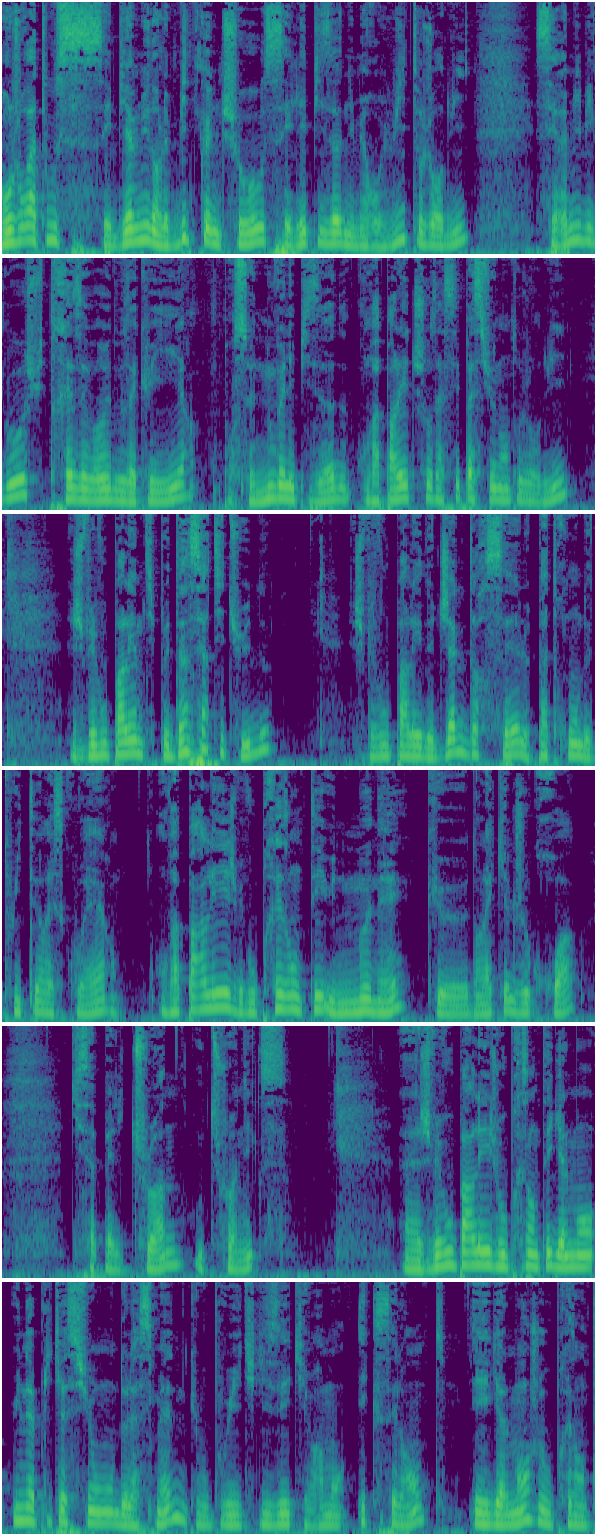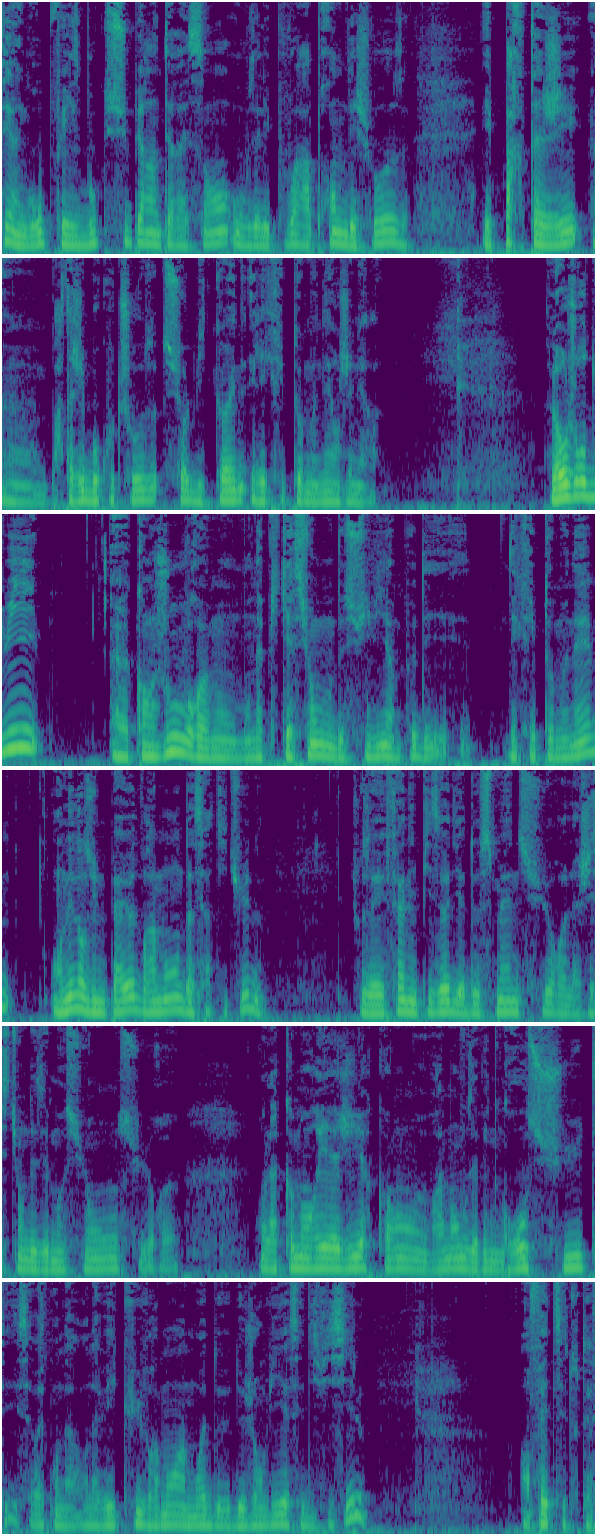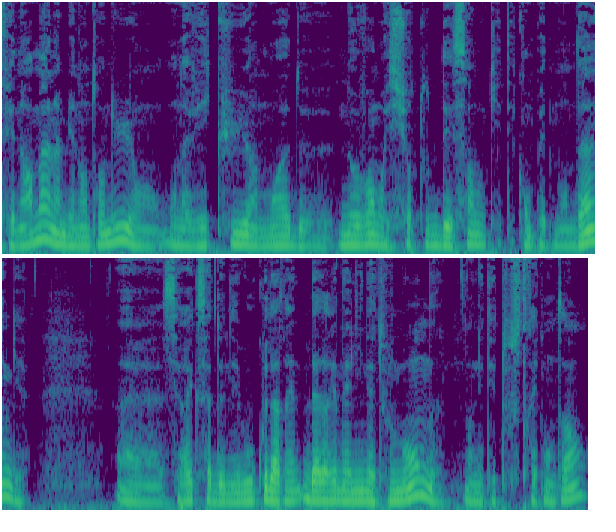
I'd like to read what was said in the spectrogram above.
Bonjour à tous et bienvenue dans le Bitcoin Show, c'est l'épisode numéro 8 aujourd'hui. C'est Rémi Bigot, je suis très heureux de vous accueillir pour ce nouvel épisode. On va parler de choses assez passionnantes aujourd'hui. Je vais vous parler un petit peu d'incertitude, je vais vous parler de Jack Dorsey, le patron de Twitter et Square. On va parler, je vais vous présenter une monnaie que, dans laquelle je crois, qui s'appelle Tron ou Tronix. Euh, je vais vous parler, je vais vous présenter également une application de la semaine que vous pouvez utiliser qui est vraiment excellente. Et également, je vais vous présenter un groupe Facebook super intéressant où vous allez pouvoir apprendre des choses et partager, euh, partager beaucoup de choses sur le Bitcoin et les crypto-monnaies en général. Alors aujourd'hui, euh, quand j'ouvre mon, application de suivi un peu des, crypto-monnaies, on est dans une période vraiment d'incertitude. Je vous avais fait un épisode il y a deux semaines sur la gestion des émotions, sur voilà, comment réagir quand vraiment vous avez une grosse chute. Et c'est vrai qu'on a, on a vécu vraiment un mois de, janvier assez difficile. En fait, c'est tout à fait normal, hein, bien entendu. On, a vécu un mois de novembre et surtout de décembre qui était complètement dingue. Euh, c'est vrai que ça donnait beaucoup d'adrénaline à tout le monde. On était tous très contents.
